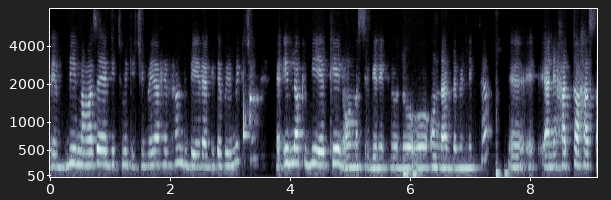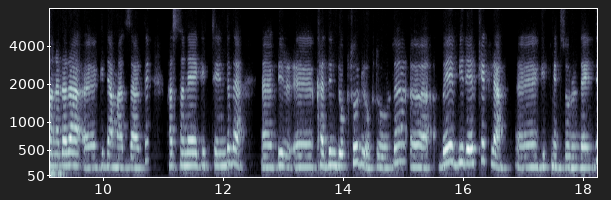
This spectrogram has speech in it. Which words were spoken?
Bir mağazaya gitmek için veya herhangi bir yere gidebilmek için e, illa ki bir erkeğin olması gerekiyordu onlarla birlikte. Yani hatta hastanelere gidemezlerdi. Hastaneye gittiğinde de bir kadın doktor yoktu orada ve bir erkekle gitmek zorundaydı.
